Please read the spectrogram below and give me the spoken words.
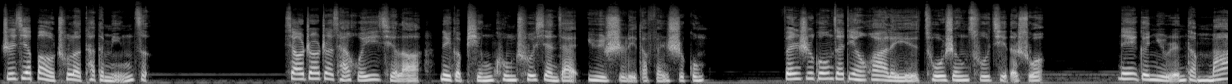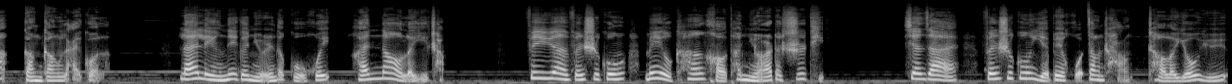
直接报出了他的名字。小赵这才回忆起了那个凭空出现在浴室里的焚尸工，焚尸工在电话里粗声粗气地说：“那个女人的妈刚刚来过了，来领那个女人的骨灰，还闹了一场。非院焚尸工没有看好他女儿的尸体，现在焚尸工也被火葬场炒了鱿鱼，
